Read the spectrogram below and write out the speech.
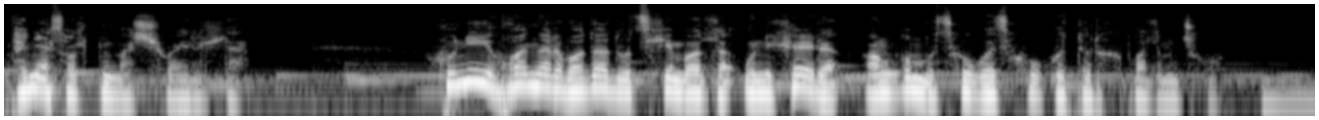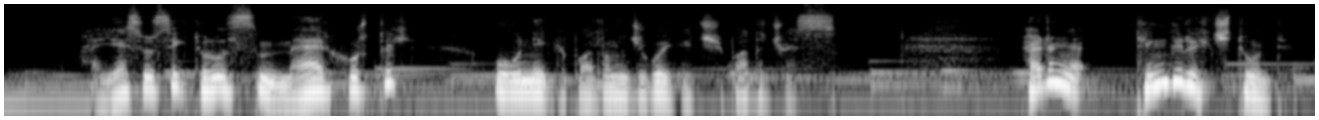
таны асуултанд маш их баярлалаа. Хүний ухаанаар бодоод үзэх юм бол үнэхээр онгон бүсгүйгээс хүүхэд төрөх боломжгүй. А Есүсийг төрүүлсэн майр хүртэл үүнийг боломжгүй гэж бодож байсан. Харин Тэнгэр элч түнд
